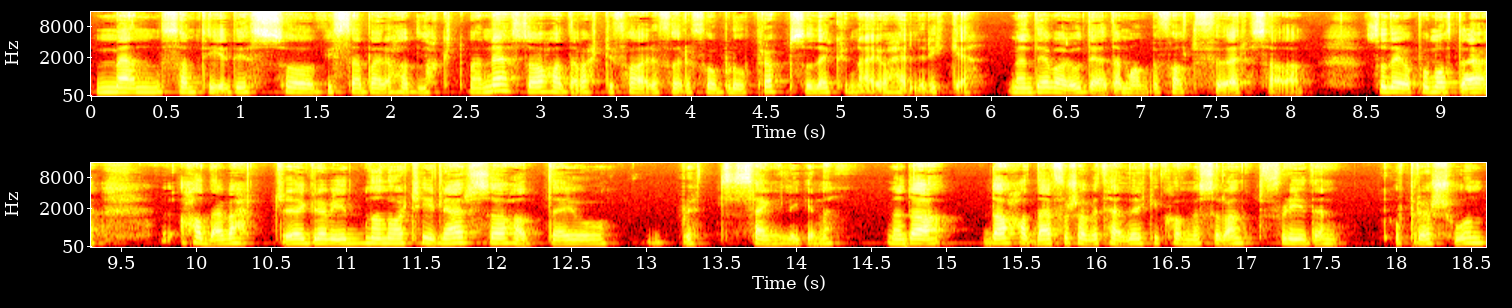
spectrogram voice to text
men samtidig, så hvis jeg bare hadde lagt meg ned, så hadde jeg vært i fare for å få blodpropp, så det kunne jeg jo heller ikke. Men det var jo det de anbefalte før, sa de. Så det er jo på en måte Hadde jeg vært eh, gravid noen år tidligere, så hadde jeg jo blitt sengeliggende. Men da, da hadde jeg for så vidt heller ikke kommet så langt, fordi den operasjonen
